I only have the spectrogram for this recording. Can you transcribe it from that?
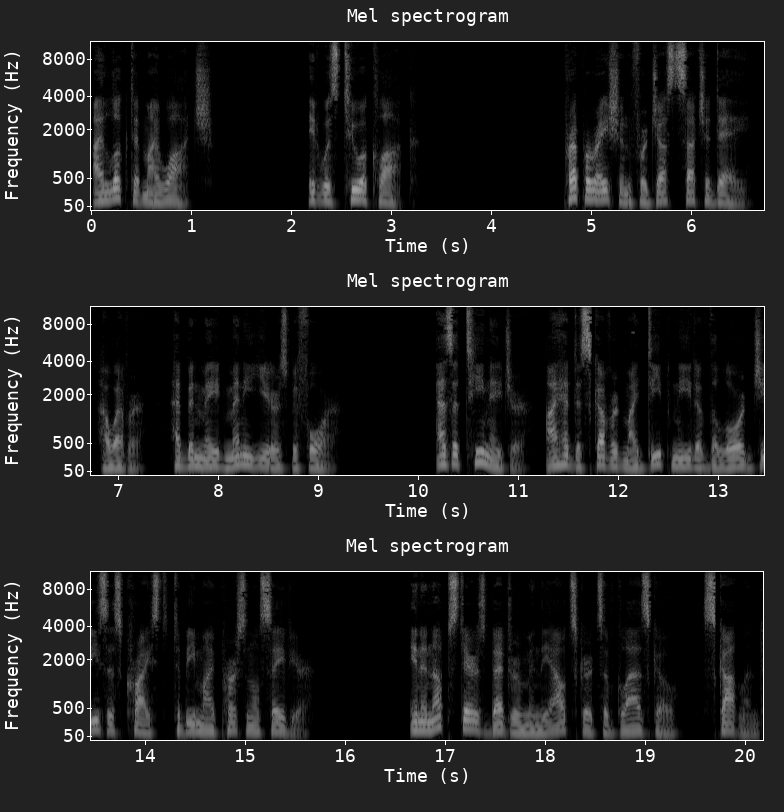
I looked at my watch. It was two o'clock. Preparation for just such a day, however, had been made many years before. As a teenager, I had discovered my deep need of the Lord Jesus Christ to be my personal Savior. In an upstairs bedroom in the outskirts of Glasgow, Scotland,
